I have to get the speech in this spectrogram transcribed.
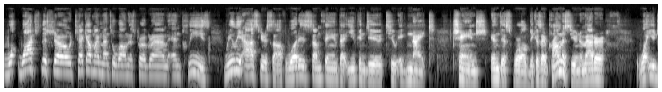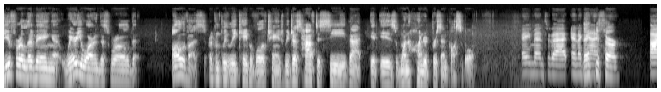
w- watch the show, check out my mental wellness program, and please really ask yourself what is something that you can do to ignite change in this world. Because I promise you, no matter what you do for a living, where you are in this world, all of us are completely capable of change. We just have to see that it is 100% possible. Amen to that. And again, Thank you, sir. Uh,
